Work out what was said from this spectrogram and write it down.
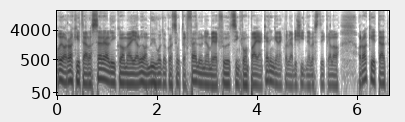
olyan rakétára szerelik, amelyel olyan műholdakat szoktak felülni, amelyek földszinkron pályán keringenek, legalábbis így nevezték el a, a rakétát.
